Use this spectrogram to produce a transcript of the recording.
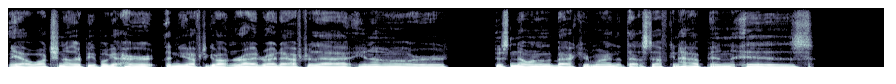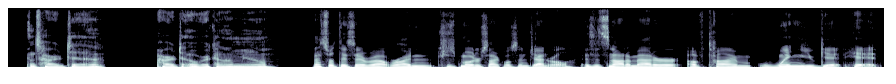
yeah, watching other people get hurt, then you have to go out and ride right after that, you know, or just knowing in the back of your mind that that stuff can happen is it's hard to hard to overcome, you know. That's what they say about riding just motorcycles in general. Is it's not a matter of time when you get hit.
